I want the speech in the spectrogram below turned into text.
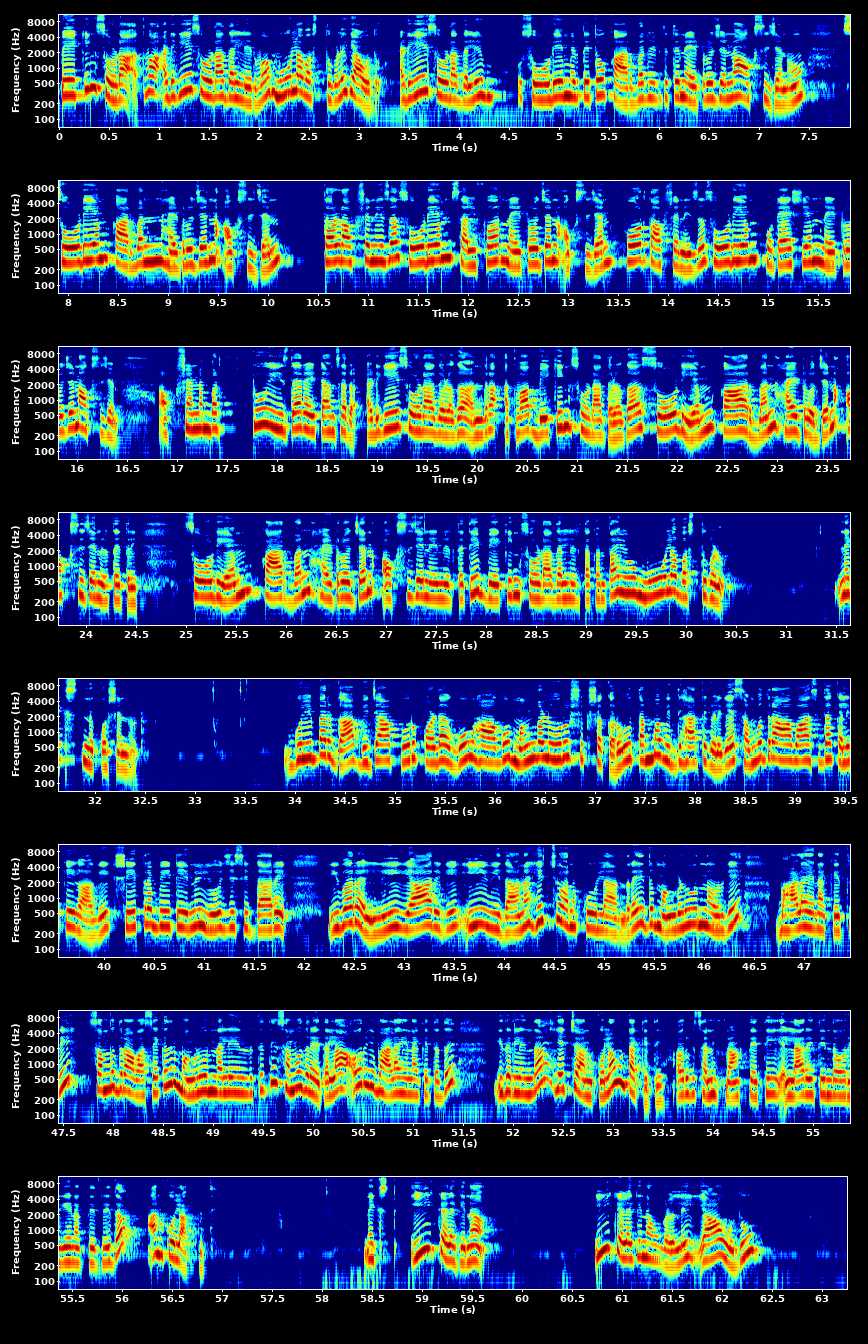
ಬೇಕಿಂಗ್ ಸೋಡಾ ಅಥವಾ ಅಡುಗೆ ಸೋಡಾದಲ್ಲಿರುವ ಮೂಲ ವಸ್ತುಗಳು ಯಾವುದು? ಅಡುಗೆ ಸೋಡಾದಲ್ಲಿ ಸೋಡಿಯಂ ಇರ್ತೈತೋ carbon ಇರ್ತೈತೋ nitrogen oxygen sodium, carbon hydrogen oxygen third option is a sodium sulphur nitrogen oxygen fourth option is a sodium potassium nitrogen oxygen option number two is the right answer ಅಡುಗೆ ಸೋಡಾದೊಳಗೆ ಅಂದ್ರೆ ಅಥವಾ baking ಸೋಡಾದೊಳಗೆ sodium carbon hydrogen oxygen ಇರ್ತೈತೆ ರೀ sodium carbon hydrogen oxygen ಏನಿರ್ತೈತಿ? Baking ಸೋಡಾದಲ್ಲಿ ಇರ್ತಕ್ಕಂಥ ಇವು ಮೂಲ ವಸ್ತುಗಳು. ನೆಕ್ಸ್ಟ್ ಕ್ವಶನ್ ನೋಡ್ರಿ. ಗುಲ್ಬರ್ಗ, ಬಿಜಾಪುರ, ಕೊಡಗು ಹಾಗೂ ಮಂಗಳೂರು ಶಿಕ್ಷಕರು ತಮ್ಮ ವಿದ್ಯಾರ್ಥಿಗಳಿಗೆ ಸಮುದ್ರ ಆವಾಸದ ಕಲಿಕೆಗಾಗಿ ಕ್ಷೇತ್ರ ಭೇಟಿಯನ್ನು ಯೋಜಿಸಿದ್ದಾರೆ. ಇವರಲ್ಲಿ ಯಾರಿಗೆ ಈ ವಿಧಾನ ಹೆಚ್ಚು ಅನುಕೂಲ ಅಂದರೆ ಇದು ಮಂಗಳೂರಿನವ್ರಿಗೆ ಬಹಳ ಏನಾಕೈತ್ರಿ? ಸಮುದ್ರ ಆವಾಸ, ಯಾಕಂದ್ರೆ ಮಂಗಳೂರಿನಲ್ಲಿ ಏನಿರ್ತೈತಿ, ಸಮುದ್ರ ಐತಲ್ಲ, ಅವ್ರಿಗೆ ಭಾಳ ಏನಾಕೈತದ? ಇದರಿಂದ ಹೆಚ್ಚು ಅನುಕೂಲ ಉಂಟಾಕೈತಿ. ಅವ್ರಿಗೆ ಸನಿಹ ಆಗ್ತೈತಿ, ಎಲ್ಲ ರೀತಿಯಿಂದ ಅವ್ರಿಗೆ ಏನಾಗ್ತೈತ್ರಿ, ಇದು ಅನುಕೂಲ ಆಗ್ತೈತಿ. ನೆಕ್ಸ್ಟ್ ಈ ಕೆಳಗಿನ, ಈ ಕೆಳಗಿನವುಗಳಲ್ಲಿ ಯಾವುದು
